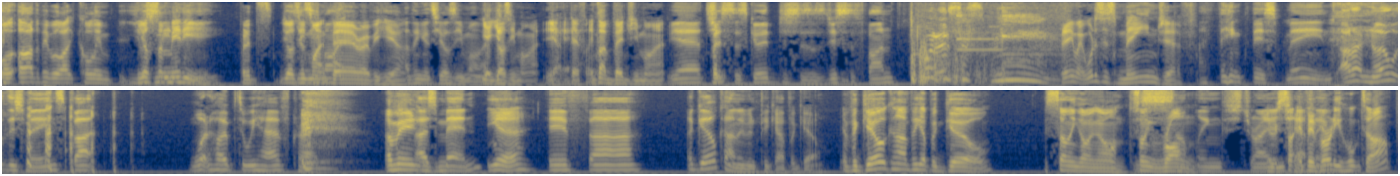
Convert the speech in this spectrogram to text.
or other people like call him Yosemite. Yosemite, but it's Yossi Yosemite. Might Bear over here. I think it's Yossi Mine. yeah, Yossi Might. Yeah, Yeah. definitely. It's like Vegemite. Yeah, it's But- just as good, just as just as fun. What does this mean? But anyway, what does this mean, Jeff? I think this means I don't know what this means, but what hope do we have, Craig, I mean, as men, yeah, if uh, a girl can't even pick up a girl? if a girl can't pick up a girl, there's something going on. There's something wrong. Something strange. There's so- if they've already hooked up,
